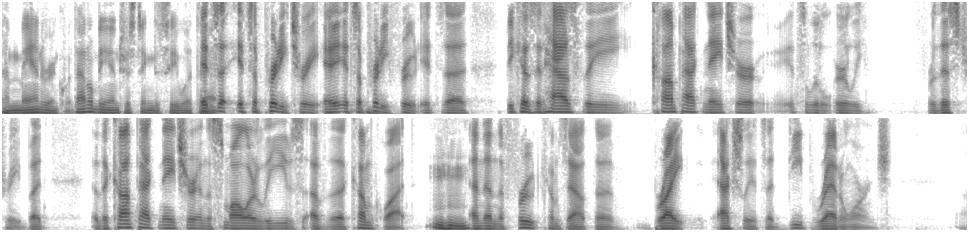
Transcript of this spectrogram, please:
a mandarin. That'll be interesting to see what that. it's a it's a pretty tree. Eh, it's a pretty fruit. It's a because it has the compact nature. It's a little early for this tree, but the compact nature and the smaller leaves of the kumquat, mm-hmm. and then the fruit comes out the bright. Actually, it's a deep red orange uh,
